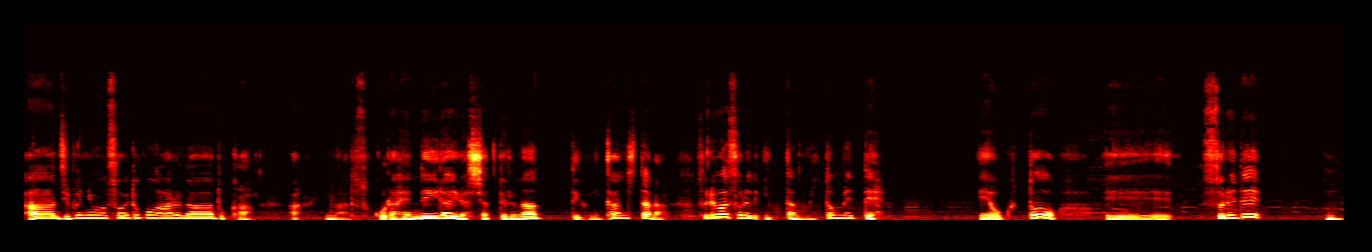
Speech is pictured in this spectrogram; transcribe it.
ああ自分にもそういうとこがあるなとかあ今そこら辺でイライラしちゃってるなっていうふうに感じたらそれはそれで一旦認めておくと、えー、それで、うん、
